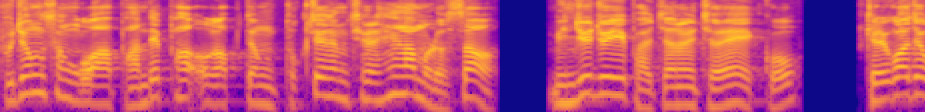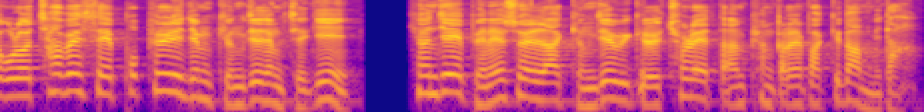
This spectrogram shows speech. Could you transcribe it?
부정선거와 반대파 억압 등 독재 정치를 행함으로써 민주주의 발전을 저해했고 결과적으로 차베스의 포퓰리즘 경제 정책이 현재의 베네수엘라 경제 위기를 초래했다는 평가를 받기도 합니다.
